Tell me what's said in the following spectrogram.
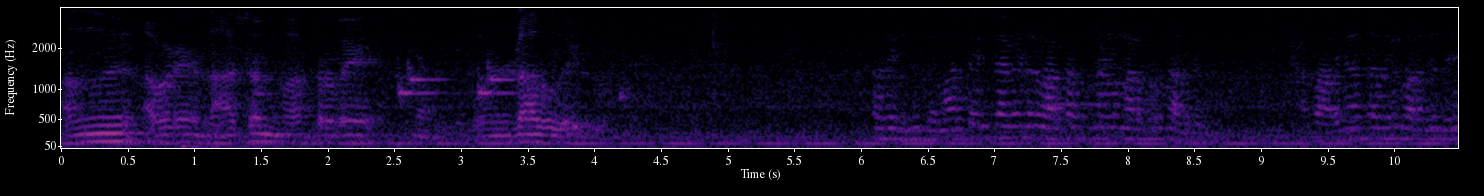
അന്ന് അവിടെ നാശം മാത്രമേ ഉണ്ടാവുകയുള്ളൂ. ജമാഅത്തെ ഇസ്ലാമിയുടെ ഒരു വാർത്താ സമ്മേളനം മലപ്പുറത്ത് നടത്തി അപ്പൊ അതിനകത്ത് അവർ പറഞ്ഞത്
